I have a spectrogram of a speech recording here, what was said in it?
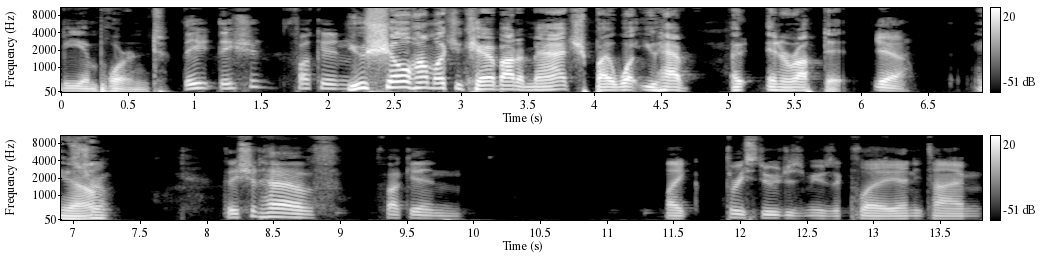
be important. they they should fucking You show how much you care about a match by what you have uh, interrupted. yeah. You know? true. They should have fucking like Three Stooges music play anytime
